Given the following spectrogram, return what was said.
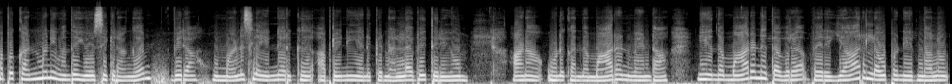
அப்போ கண்மணி வந்து யோசிக்கிறாங்க வீரா உன் மனசில் என்ன இருக்குது அப்படின்னு எனக்கு நல்லாவே தெரியும். ஆனால் உனக்கு அந்த மாறன் வேண்டாம். நீ அந்த மாறனை தவிர வேறு யார் லவ் பண்ணியிருந்தாலும்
